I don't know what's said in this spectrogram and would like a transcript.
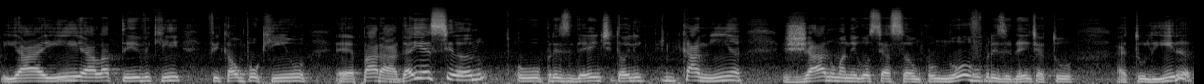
E aí ela teve que ficar um pouquinho é, parada. Aí esse ano o presidente, então ele encaminha já numa negociação com o novo presidente, Arthur, Arthur Lira,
